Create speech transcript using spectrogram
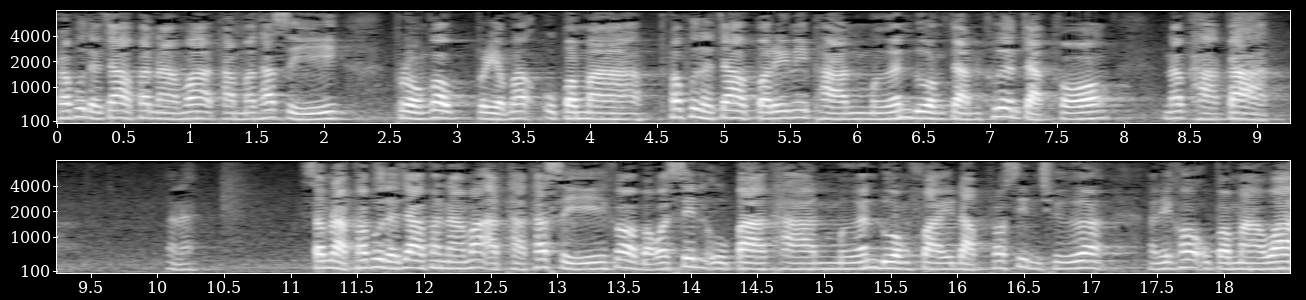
พระพุทธเจ้าพระนามว่าธรรมทัศสีพระองค์ก็เปรียบว่าอุปมาพระพุทธเจ้าปรินิพานเหมือนดวงจันทร์เคลื่อนจากท้องนภากาศนะสำหรับพระพุทธเจ้าพระนามว่าอัฏฐทัศสีก็บอกว่าสิ้นอุปาทานเหมือนดวงไฟดับเพราะสิ้นเชื้อ อันนี้ข้ออุปมาว่า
